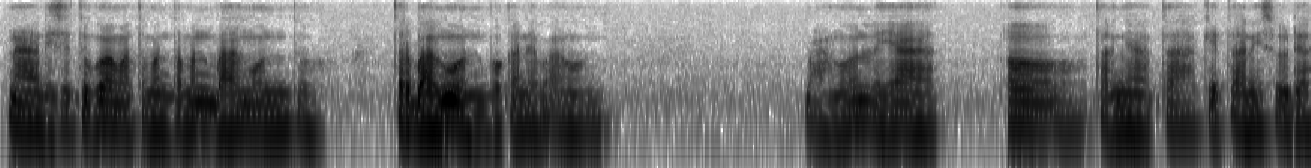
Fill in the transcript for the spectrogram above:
nah di situ gua sama teman-teman bangun tuh. Terbangun bukannya bangun. Bangun lihat. Oh ternyata kita nih sudah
